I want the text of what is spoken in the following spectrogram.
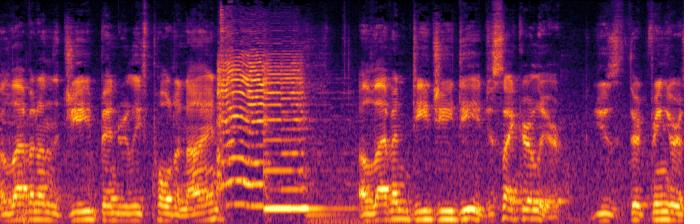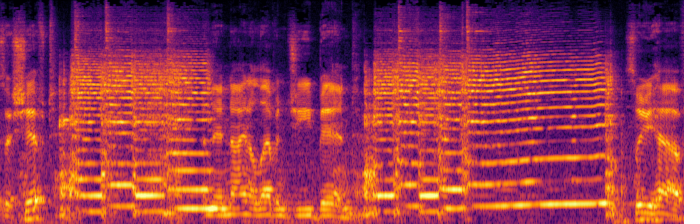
11 on the G, bend release pull to 9, 11 DGD, just like earlier, use the third finger as a shift, and then 9 11 G bend. So you have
